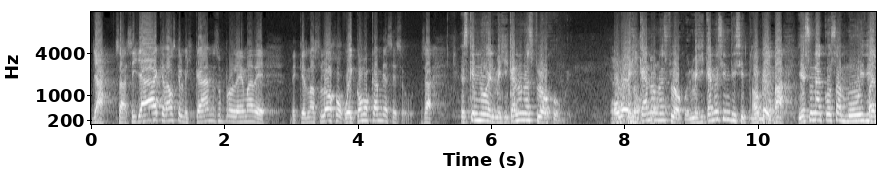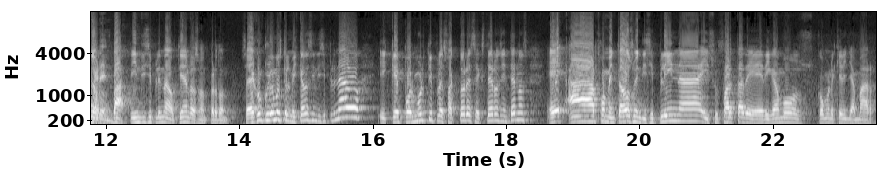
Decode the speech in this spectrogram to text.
Ya, o sea, si ya quedamos que el mexicano es un problema de, de que es más flojo, güey, ¿cómo cambias eso, güey? O sea, Es que no, el mexicano no es flojo, güey. O El bueno, mexicano no no. es flojo, el mexicano es indisciplinado. Ok, va. Y es una cosa muy diferente. Bueno, va, indisciplinado, tienen razón, perdón. O sea, ya concluimos que el mexicano es indisciplinado y que por múltiples factores externos e internos eh, ha fomentado su indisciplina y su falta de, digamos, ¿cómo le quieren llamar?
